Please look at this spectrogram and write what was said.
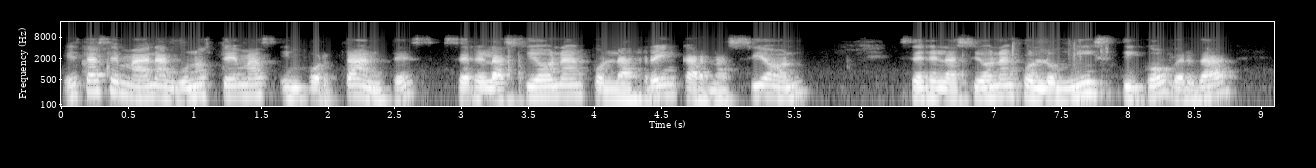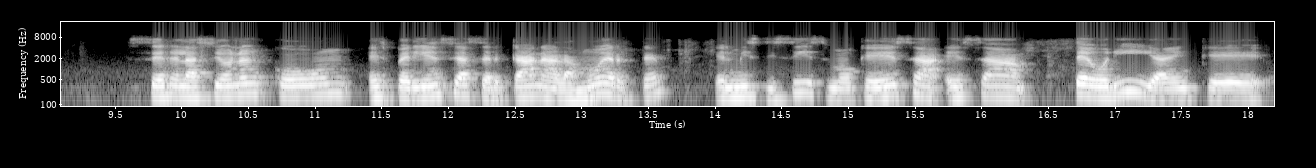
Esta semana algunos temas importantes se relacionan con la reencarnación, se relacionan con lo místico, ¿verdad? Se relacionan con experiencia cercana a la muerte, el misticismo, que esa, esa teoría en que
